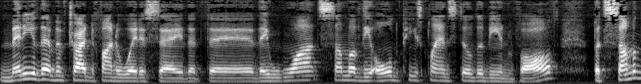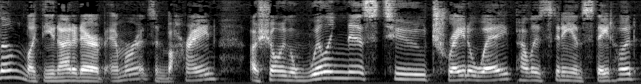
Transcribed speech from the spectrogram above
Many of them have tried to find a way to say that they, they want some of the old peace plans still to be involved, but some of them, like the United Arab Emirates and Bahrain, are showing a willingness to trade away Palestinian statehood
